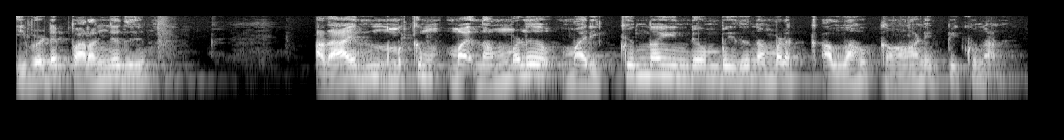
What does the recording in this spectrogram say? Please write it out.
ഇവിടെ പറഞ്ഞത് അതായത് നമുക്ക് നമ്മൾ മരിക്കുന്നതിന്റെ മുമ്പ് ഇത് നമ്മളെ അള്ളാഹു കാണിപ്പിക്കുന്നതാണ്.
